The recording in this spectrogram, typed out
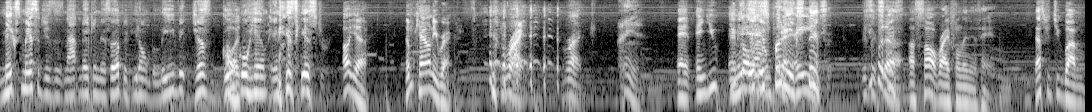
Mixed Messages is not making this up. If you don't believe it, just Oh, it- Google him and his history. Oh yeah, them county records. right, right. Man. And and you, you And it, it's pretty an age- extensive. It's you put a assault rifle in his hand. That's what you bought him.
